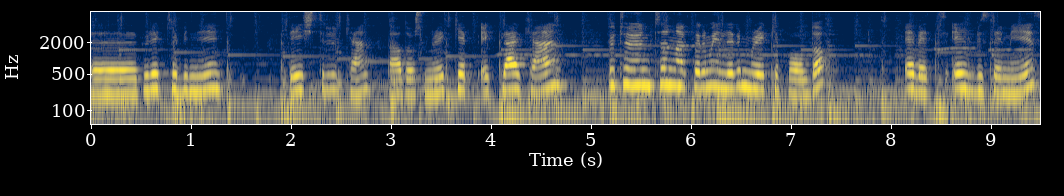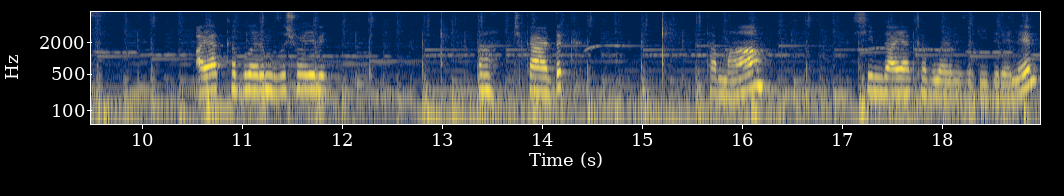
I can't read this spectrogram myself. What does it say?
e, mürekkebini değiştirirken, daha doğrusu mürekkep eklerken Bütün tırnaklarım ellerim mürekkep oldu. Evet elbisemiz. Ayakkabılarımızı şöyle bir ah, çıkardık. Tamam. Şimdi ayakkabılarımızı giydirelim.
